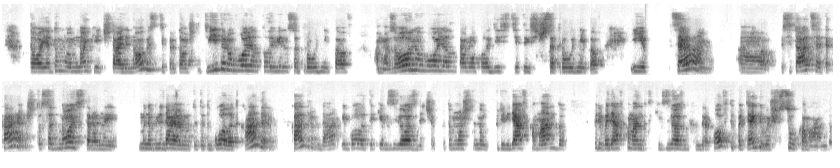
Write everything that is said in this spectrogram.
то я думаю, многие читали новости про то, что Twitter уволил половину сотрудников, Amazon уволил там около 10 тысяч сотрудников. И в целом а, ситуация такая, что с одной стороны мы наблюдаем вот этот голод кадр, кадров, да, и голод таких звездочек, потому что, ну, приведя в команду приводя в команду таких звездных игроков, ты подтягиваешь всю команду.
